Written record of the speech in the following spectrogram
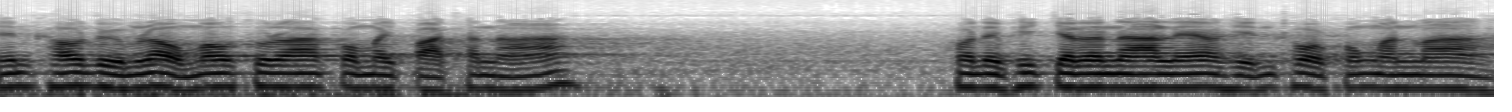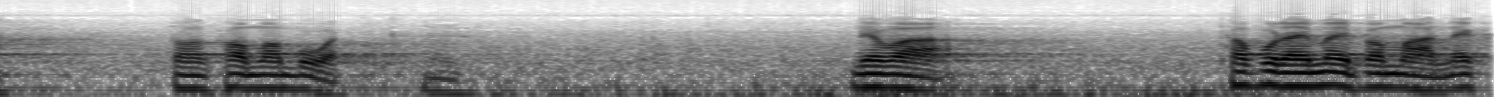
เห็นเขาดื่มเหล้าเมาสุราก็ไม่ปรารถนาพอได้พิจารณาแล้วเห็นโทษของมันมา ตอนเข้ามาบวชเรียกว่า ถ้าผู้ใดไม่ประมาทในค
